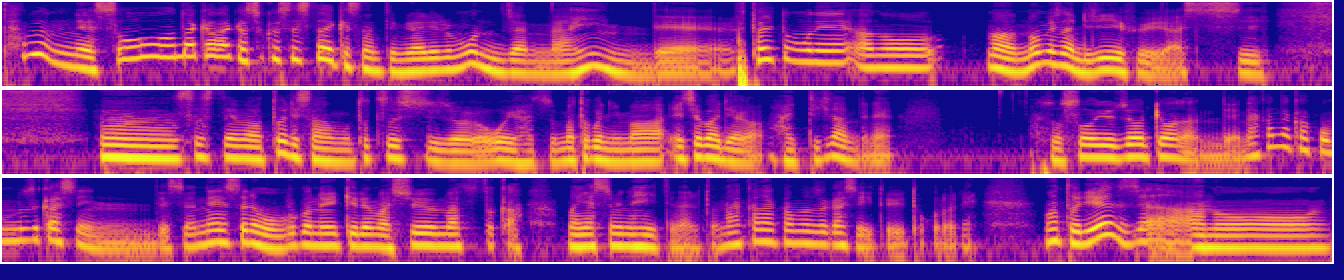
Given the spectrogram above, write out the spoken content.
多分ね、そうなかなか直接対決なんて見られるもんじゃないんで、2人ともね、あの、まあ、能見さんリリーフやし、うん、そしてまあ、鳥さんも突出場が多いはず、まあ、特に今、エチェバリアが入ってきたんでね、そうそういう状況なんで、なかなかこう難しいんですよね。それも僕の行ける、まあ、週末とか、まあ、休みの日ってなるとなかなか難しいというところで、まあ、とりあえずじゃあ、あの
